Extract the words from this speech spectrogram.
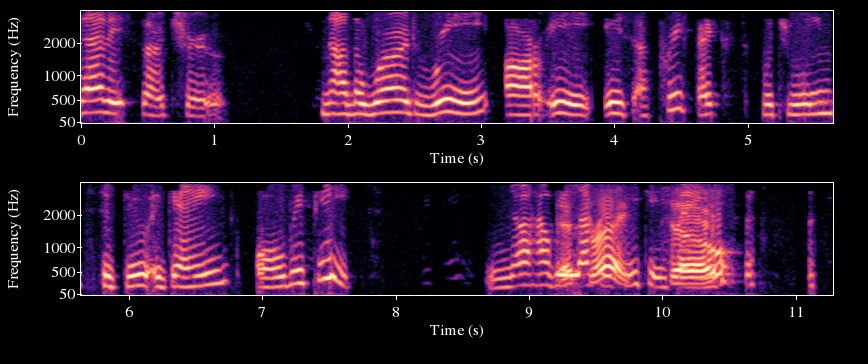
That is so true. Now the word re, R-E, is a prefix which means to do again or repeat. Know how we that's love right. repeating so,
